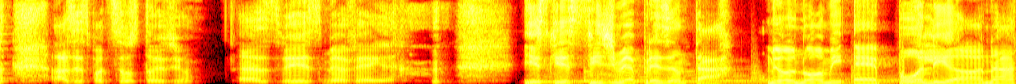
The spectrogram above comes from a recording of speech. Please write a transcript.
Às vezes pode ser os dois, viu? Às vezes, minha véia. Esqueci de me apresentar. Meu nome é Poliana,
